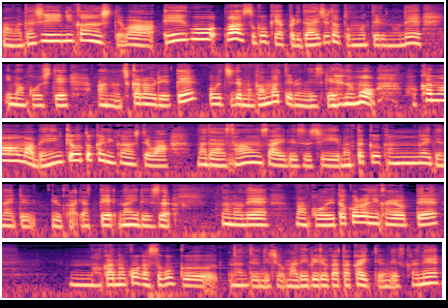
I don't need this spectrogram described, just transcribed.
まあ、私に関しては英語はすごくやっぱり大事だと思ってるので今こうしてあの力を入れてお家でも頑張ってるんですけれども 他のま勉強とかに関してはまだ3歳ですし全く考えてないというかやってないです。なので、まあ、こういうところに通ってうん、他の子がすごく何て言うんでしょう、まあ、レベルが高いっていうんですかね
